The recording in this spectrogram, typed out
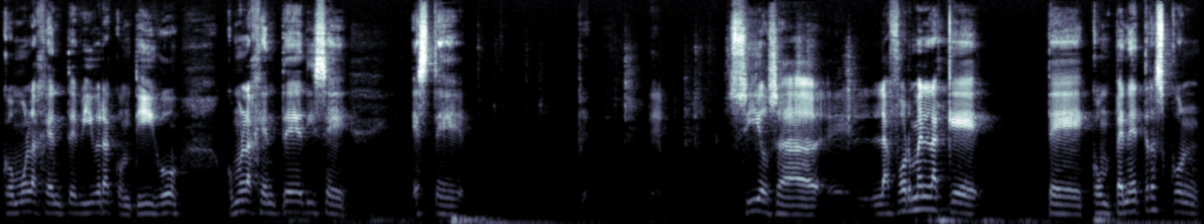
cómo la gente vibra contigo, cómo la gente dice, este, sí, o sea, la forma en la que te compenetras con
